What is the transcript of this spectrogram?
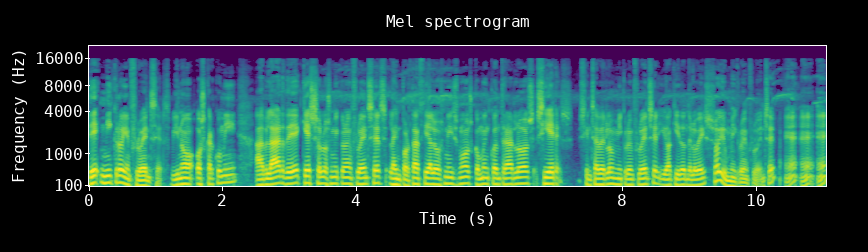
de microinfluencers. Vino Oscar Cumí a hablar de qué son los microinfluencers, la importancia de los mismos, cómo encontrarlos, si eres, sin saberlo, un microinfluencer. Yo aquí donde lo veis soy un microinfluencer. ¿eh? ¿Eh? ¿Eh?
